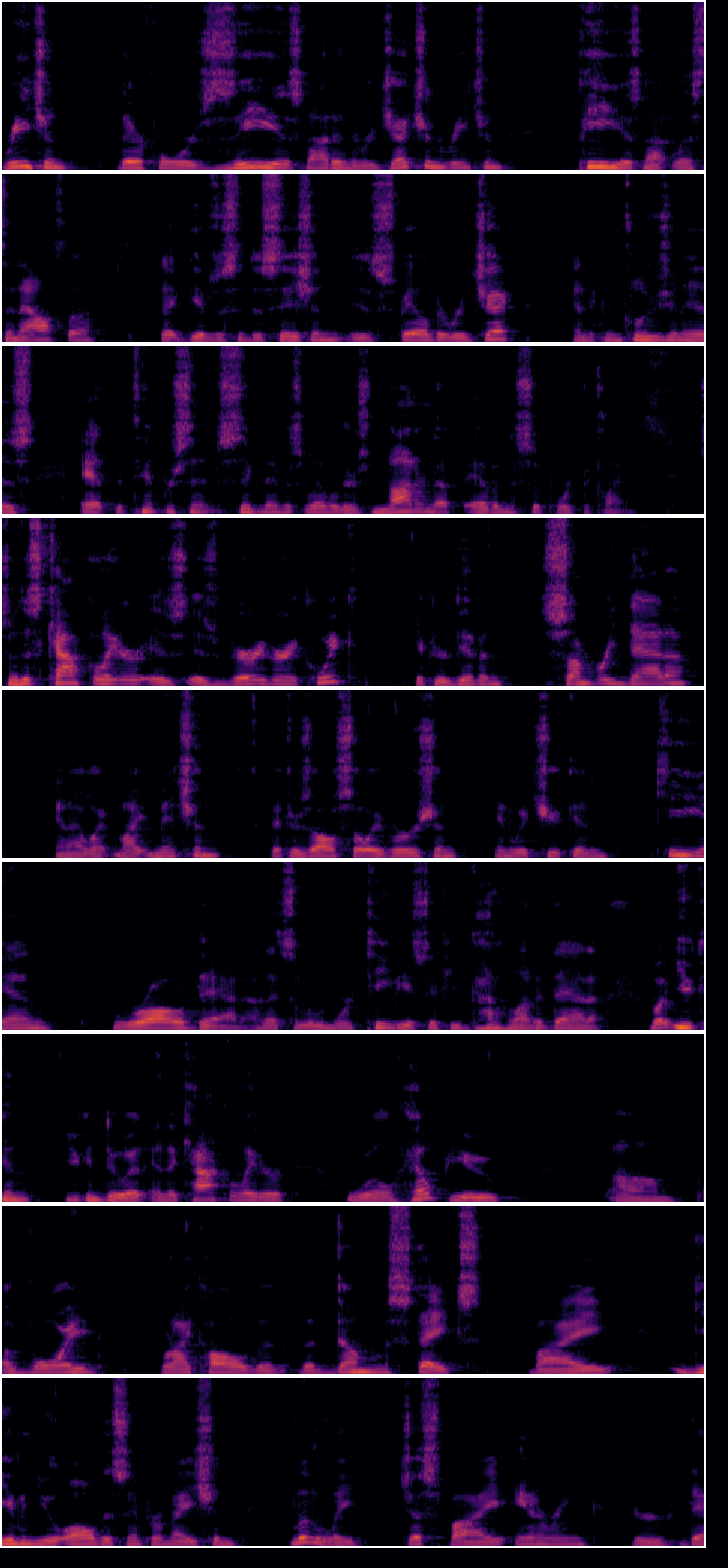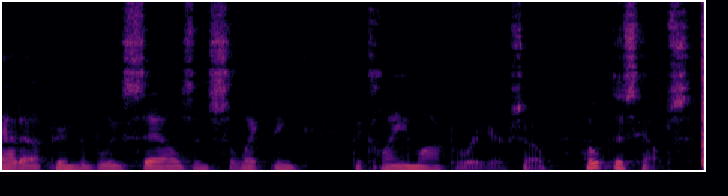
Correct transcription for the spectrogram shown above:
region. Therefore, Z is not in the rejection region. P is not less than alpha. That gives us a decision is failed to reject. And the conclusion is at the 10% significance level, there's not enough evidence to support the claim. So this calculator is, is very, very quick. If you're given summary data, and I might mention that there's also a version in which you can key in raw data. That's a little more tedious if you've got a lot of data, but you can you can do it, and the calculator will help you um, avoid what I call the the dumb mistakes by giving you all this information literally just by entering your data up here in the blue cells and selecting the claim operator. So hope this helps.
